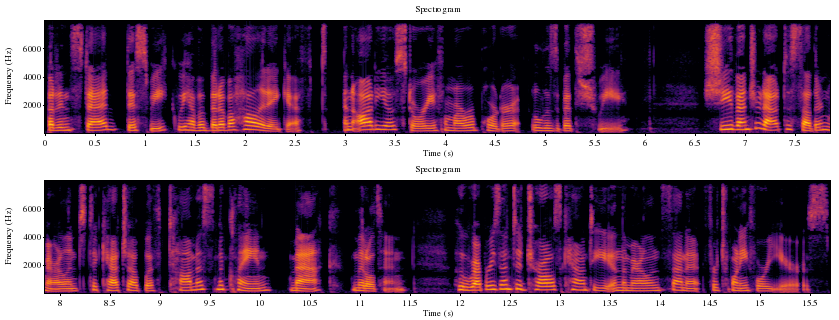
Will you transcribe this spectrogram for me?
But instead, this week, we have a bit of a holiday gift an audio story from our reporter, Elizabeth Shwe. She ventured out to southern Maryland to catch up with Thomas McLain, Mac, Middleton, who represented Charles County in the Maryland Senate for 24 years.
